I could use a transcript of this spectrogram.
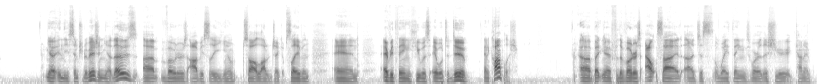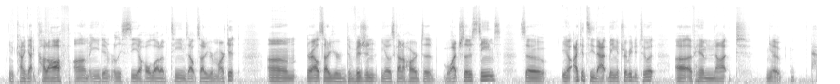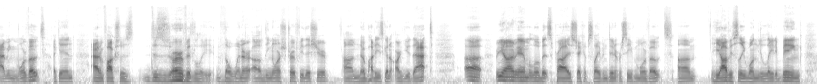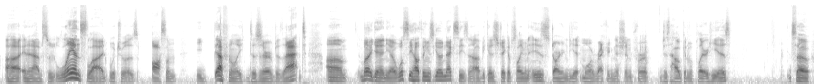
you know, in the Central Division, you know, those uh, voters obviously, you know, saw a lot of Jaccob Slavin and everything he was able to do and accomplish. Uh, but you know, for the voters outside, uh, just the way things were this year, it kind of you know, kind of got cut off, um, and you didn't really see a whole lot of teams outside of your market, um, or outside of your division. You know, it's kind of hard to watch those teams. So you know, I could see that being attributed to it uh, of him not, you know, having more votes. Again, Adam Fox was deservedly the winner of the Norris Trophy this year. Um, nobody's going to argue that. Uh, you know, I am a little bit surprised Jaccob Slavin didn't receive more votes. Um, he obviously won the Lady Byng uh, in an absolute landslide, which was awesome. He definitely deserved that. Um, but again, yeah, we'll see how things go next season uh, because Jaccob Slavin is starting to get more recognition for just how good of a player he is. So,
